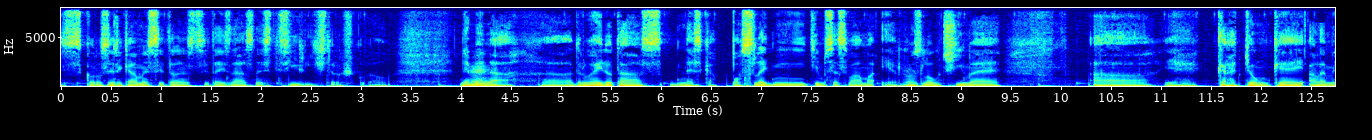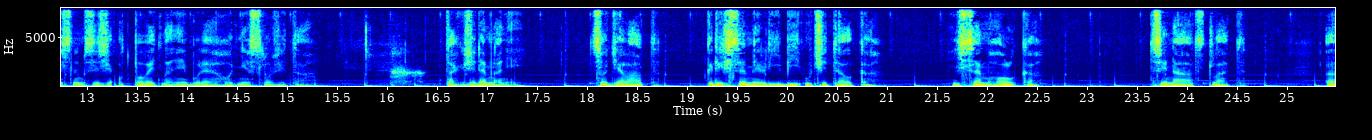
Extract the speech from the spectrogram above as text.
skoro si říkám, jestli tady, jestli tady z nás nestřílíš trošku, jo. Jdeme hmm. na uh, druhý dotaz, dneska poslední, tím se s váma i rozloučíme a je kraťonkej, ale myslím si, že odpověď na něj bude hodně složitá. Takže jdem na něj. Co dělat, když se mi líbí učitelka? Jsem holka. 13 let. Uh,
